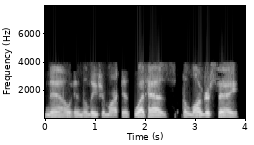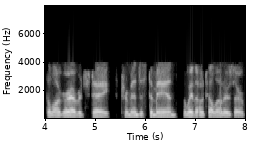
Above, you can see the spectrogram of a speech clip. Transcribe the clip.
now in the leisure market. What has the longer stay, the longer average stay, tremendous demand. The way the hotel owners are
